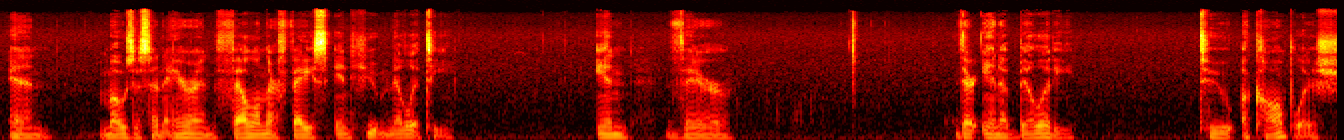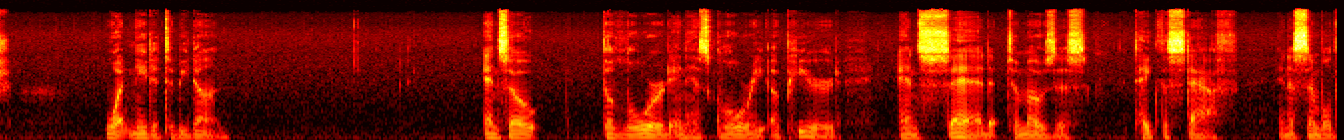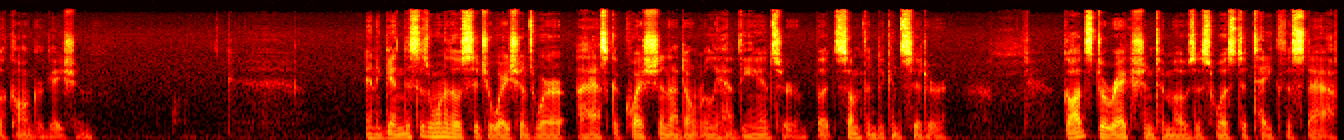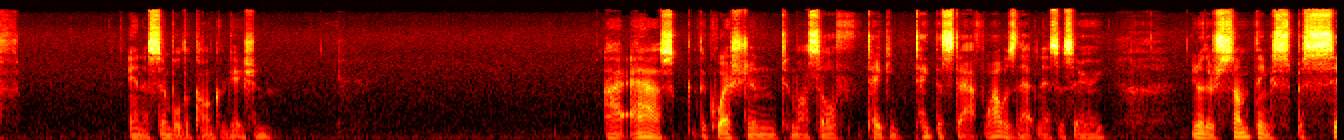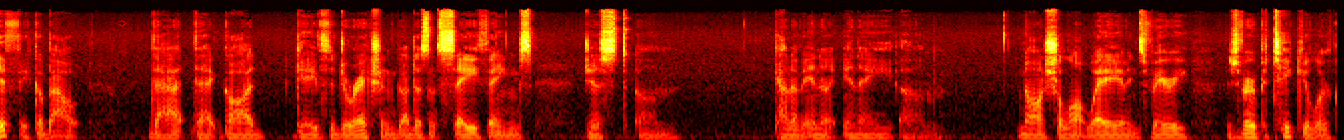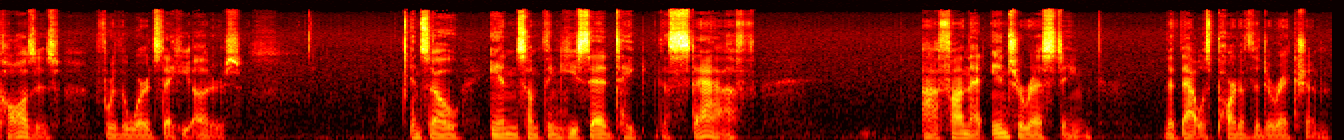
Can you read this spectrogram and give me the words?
And Moses and Aaron fell on their face in humility, in their their inability to accomplish what needed to be done. And so the Lord in his glory appeared and said to Moses, Take the staff and assemble the congregation. And again, this is one of those situations where I ask a question, I don't really have the answer, but something to consider. God's direction to Moses was to take the staff and assemble the congregation. I ask the question to myself taking take the staff why was that necessary you know there's something specific about that that god gave the direction god doesn't say things just um, kind of in a in a um, nonchalant way i mean it's very there's very particular causes for the words that he utters. And so, in something he said, take the staff, I find that interesting that that was part of the direction.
